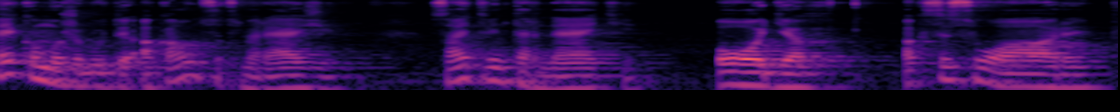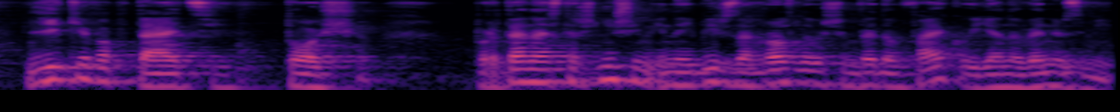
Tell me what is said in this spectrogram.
Фейком може бути аккаунт соцмережі, сайт в інтернеті, одяг, аксесуари, ліки в аптеці тощо. Проте найстрашнішим і найбільш загрозливішим видом фейку є новини в ЗМІ.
